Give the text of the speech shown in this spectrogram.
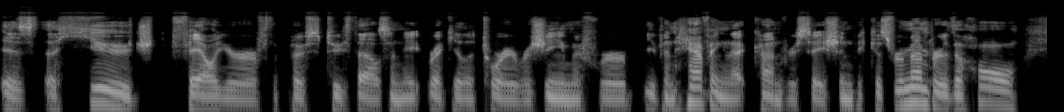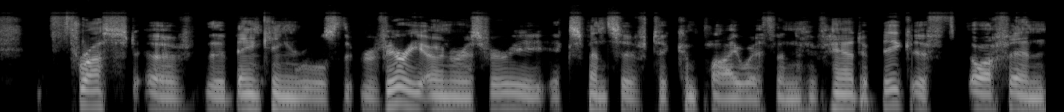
is a huge failure of the post 2008 regulatory regime if we're even having that conversation. Because remember, the whole thrust of the banking rules that were very onerous, very expensive to comply with, and have had a big, if often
